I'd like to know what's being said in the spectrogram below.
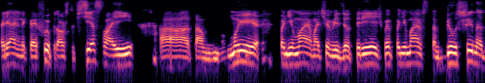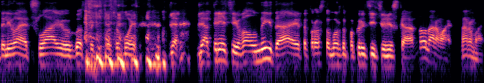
реально кайфую, потому что все свои, а, там, мы понимаем, о чем идет речь, мы понимаем, что там Белшина доливает славу, господи, боже мой, для, для третьей волны, да, это просто можно покрутить у виска. Ну, нормально, нормально.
